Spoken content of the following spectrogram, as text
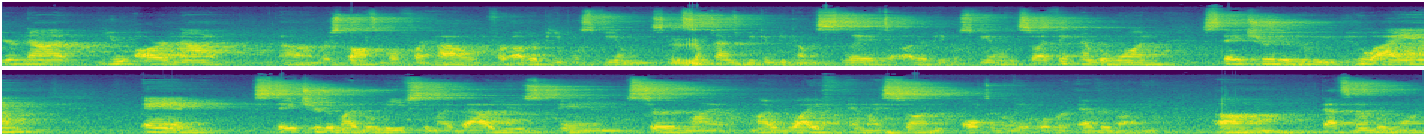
you're not, you are not um, responsible for how, for other people's feelings. And sometimes we can become a slave to other people's feelings. So I think number one, stay true to who, who I am and stay true to my beliefs and my values and serve my, my wife and my son ultimately over everybody. Um, that's number one.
